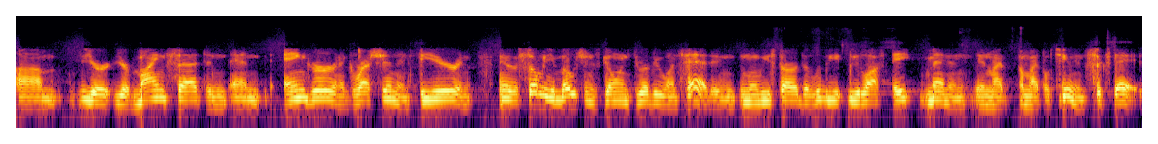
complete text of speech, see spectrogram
um, your your mindset and, and anger and aggression and fear and you know, there's so many emotions going through everyone's head. And when we started we we lost eight men in, in my in my platoon in six days.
